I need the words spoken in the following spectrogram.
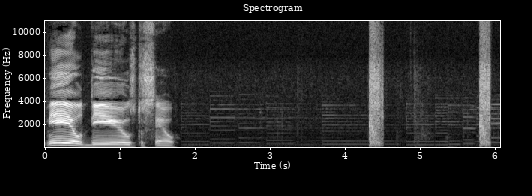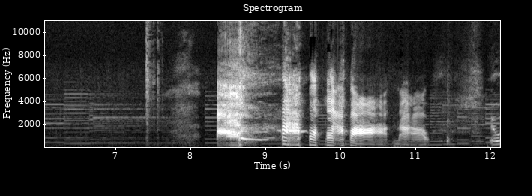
Meu Deus do céu. não. Eu...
